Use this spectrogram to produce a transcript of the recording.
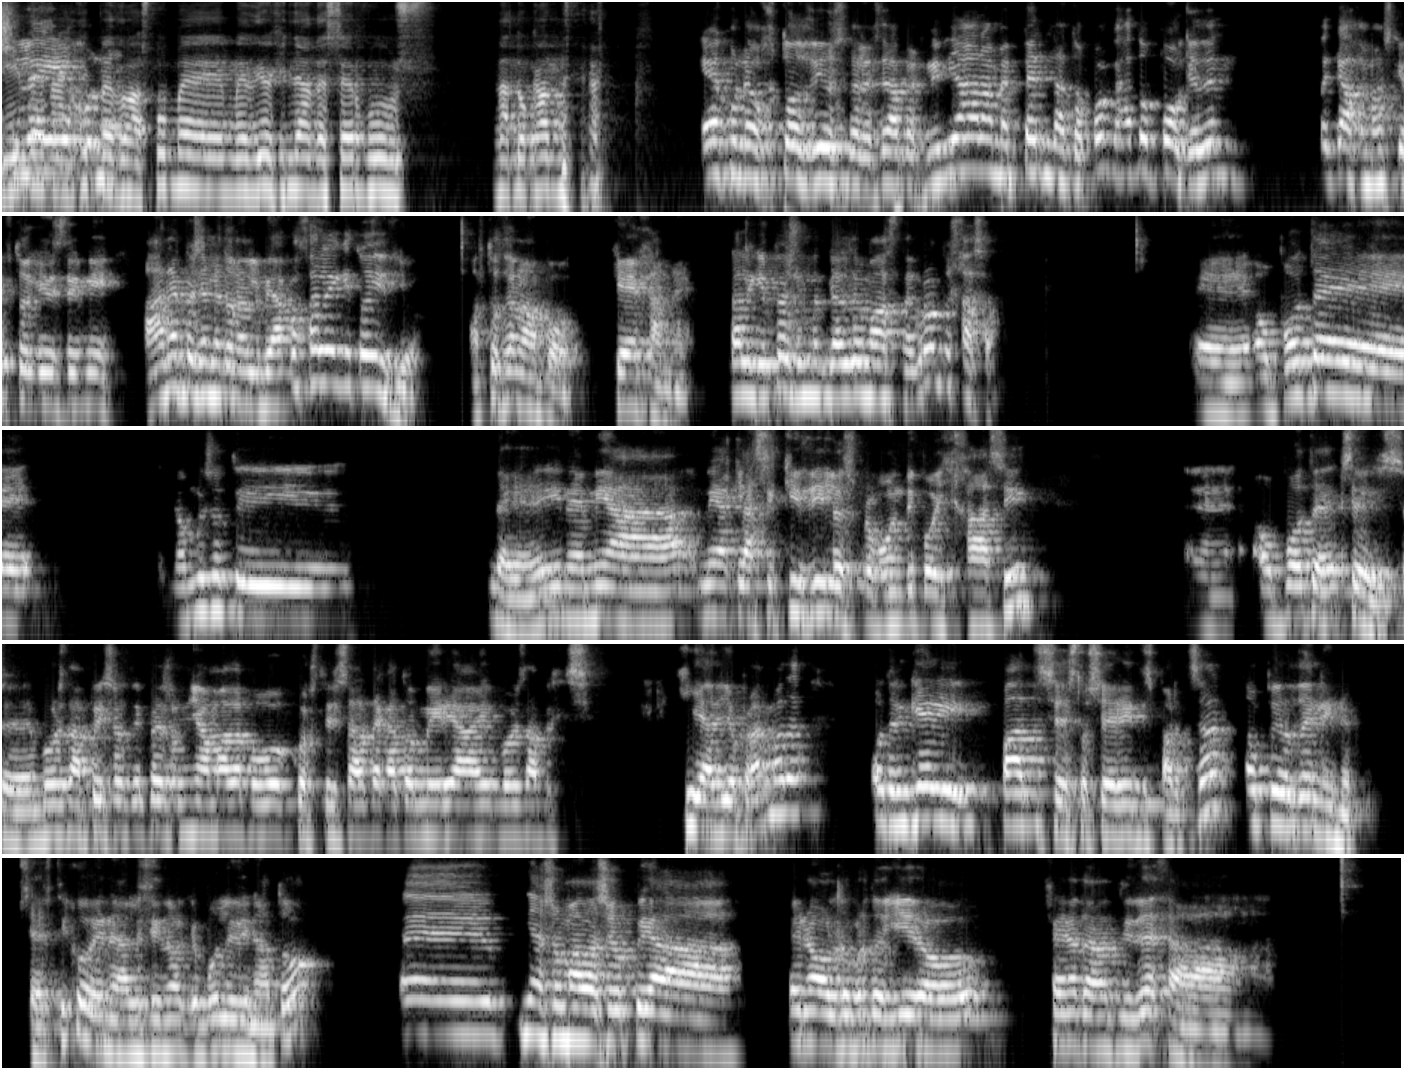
είναι ένα επίπεδο, ας πούμε, με 2.000 Σέρβους να το κάνουν. Έχουν 8-2 στα τελευταία παιχνίδια, άρα με παίρνει να το πω και θα το πω. Και δεν, δεν κάθομαι να σκεφτώ εκείνη τη στιγμή. Αν έπαιζε με τον Ολυμπιακό, θα λέγε το ίδιο. Αυτό θέλω να πω. Και έχανε θα έλεγε παίζουμε με την καλύτερη ομάδα στην Ευρώπη, χάσαμε. Ε, οπότε νομίζω ότι ναι, είναι μια, μια κλασική δήλωση προπονητή που έχει χάσει. Ε, οπότε, ξέρεις, ε, μπορείς να πεις ότι παίζω μια ομάδα που κοστίζει 40 εκατομμύρια ή μπορείς να πεις χίλια δύο πράγματα. Ο Τρικέρι πάτησε στο σερί της Παρτιζάν, το οποίο δεν είναι ψεύτικο, είναι αληθινό και πολύ δυνατό. Ε, μιας ομάδας η οποία ενώ όλο τον πρώτο γύρο φαίνονταν ότι δεν θα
